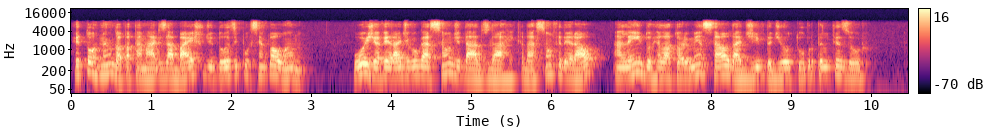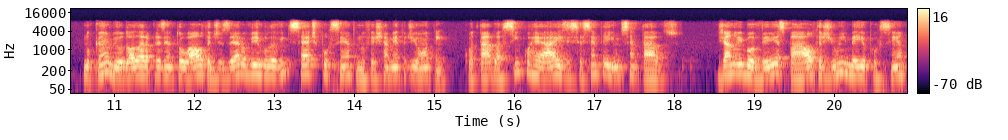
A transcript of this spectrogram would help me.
retornando a patamares abaixo de 12% ao ano. Hoje haverá divulgação de dados da arrecadação federal, além do relatório mensal da dívida de outubro pelo Tesouro. No câmbio, o dólar apresentou alta de 0,27% no fechamento de ontem, cotado a R$ 5,61. Já no Ibovespa, a alta de 1,5%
